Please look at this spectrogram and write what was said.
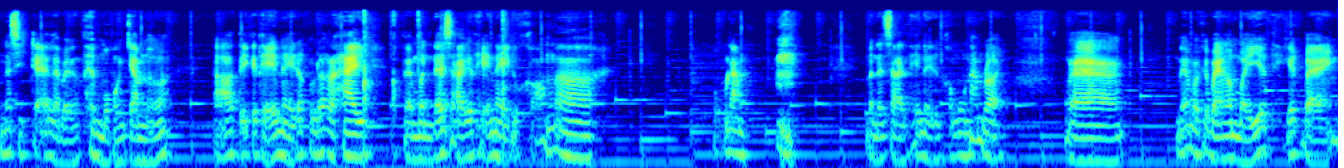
nó sẽ trả là bạn thêm một phần trăm nữa đó thì cái thẻ này rất rất là hay. Và mình đã xài cái thẻ này được khoảng uh, một năm. Mình đã xài thẻ này được khoảng một năm rồi. Và nếu mà các bạn ở Mỹ thì các bạn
